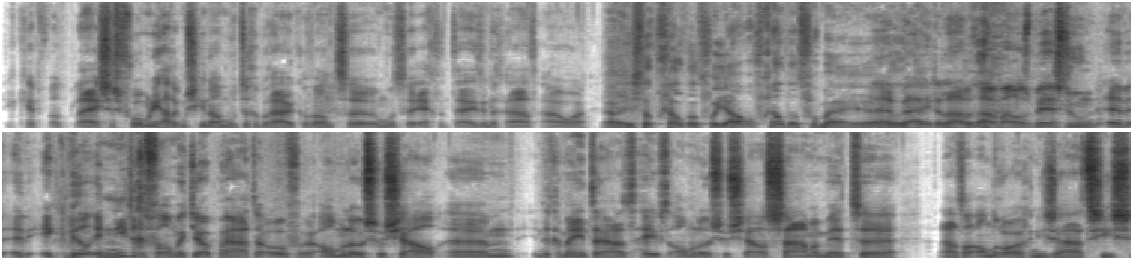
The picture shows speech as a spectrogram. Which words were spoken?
ik heb wat pleisters voor me, die had ik misschien al moeten gebruiken, want uh, we moeten echt de tijd in de gaten houden. Uh, is dat, geldt dat voor jou of geldt dat voor mij? Uh, beide. Laten we maar ons best doen. ik wil in ieder geval met jou praten over Almelo Sociaal. Um, in de gemeenteraad heeft Almelo Sociaal samen met een aantal andere organisaties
